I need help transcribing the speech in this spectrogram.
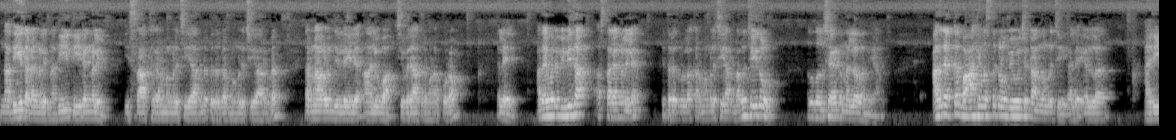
നദീതടങ്ങളിൽ നദീതീരങ്ങളിൽ ഈ ശ്രാദ്ധകർമ്മങ്ങൾ ചെയ്യാറുണ്ട് പിതൃകർമ്മങ്ങൾ ചെയ്യാറുണ്ട്. എറണാകുളം ജില്ലയിലെ ആലുവ ശിവരാത്രി മണപ്പുറം അല്ലേ? അതേപോലെ വിവിധ സ്ഥലങ്ങളിൽ ഇത്തരത്തിലുള്ള കർമ്മങ്ങൾ ചെയ്യാറുണ്ട്. അത് ചെയ്തോളൂ. അത് തീർച്ചയായിട്ടും നല്ലത് തന്നെയാണ്. അതിനൊക്കെ ബാഹ്യവസ്തുക്കൾ ഉപയോഗിച്ചിട്ടാണ് നമ്മൾ ചെയ്യുക അല്ലെ? എള്ള് അരി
